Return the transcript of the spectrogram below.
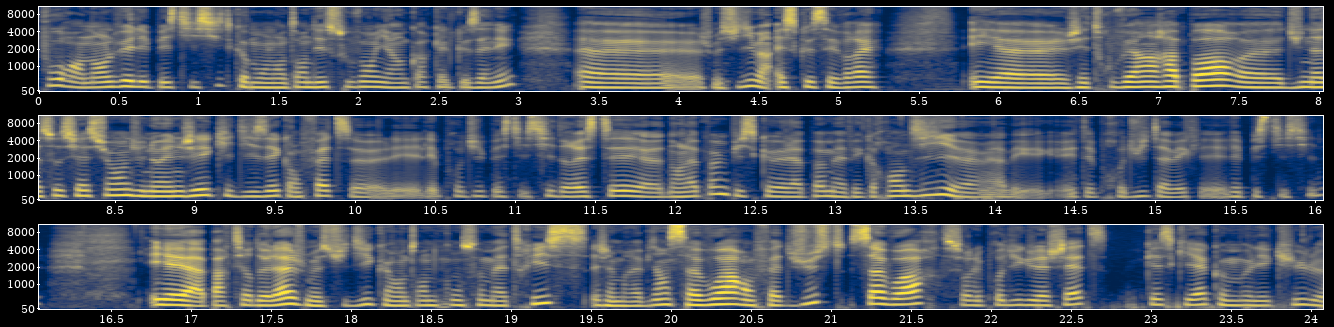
pour en enlever les pesticides, comme on l'entendait souvent il y a encore quelques années Je me suis dit, ben, est-ce que c'est vrai? Et euh, j'ai trouvé un rapport euh, d'une association, d'une ONG qui disait qu'en fait, euh, les, produits pesticides restaient dans la pomme puisque la pomme avait grandi, avait été produite avec les, pesticides. Et à partir de là, je me suis dit qu'en tant que consommatrice, j'aimerais bien savoir, en fait, juste savoir sur les produits que j'achète, qu'est-ce qu'il y a comme molécules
